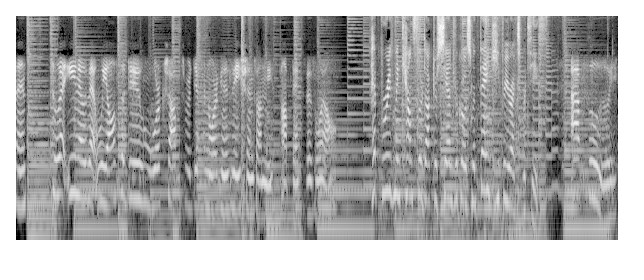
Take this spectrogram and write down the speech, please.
And to let you know that we also do workshops for different organizations on these topics as well. Pet bereavement counselor Dr. Sandra Grossman, thank you for your expertise. Absolutely.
